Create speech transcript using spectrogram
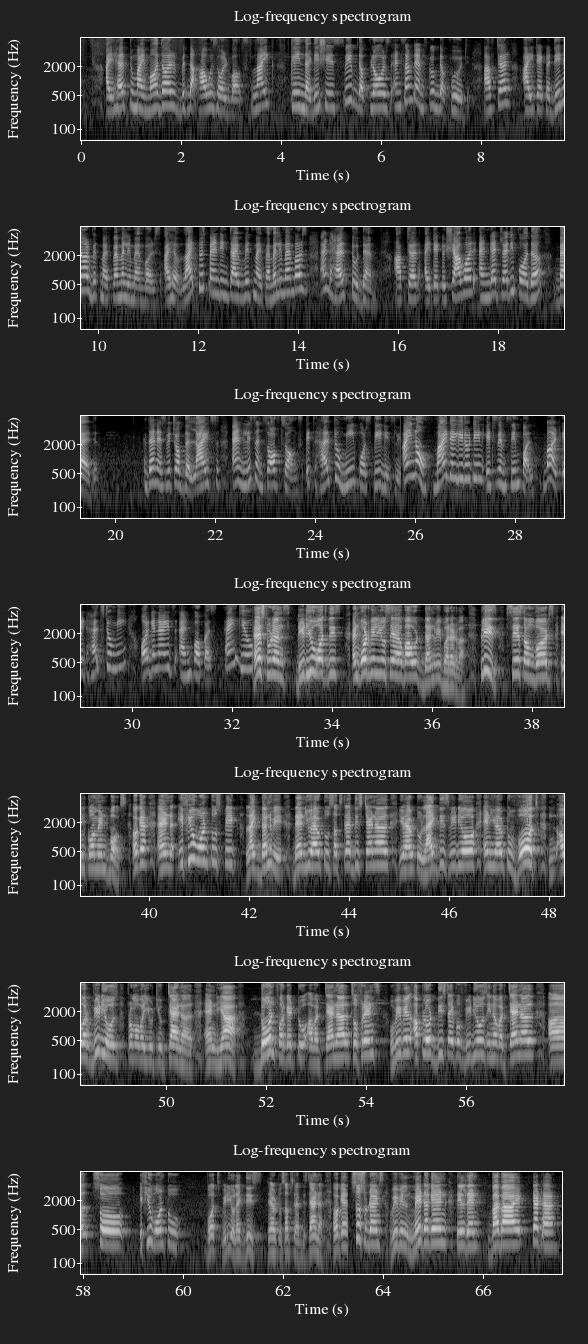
I help to my mother with the household works like clean the dishes, sweep the floors and sometimes cook the food. After I take a dinner with my family members. I have liked to spending time with my family members and help to them. After I take a shower and get ready for the bed. Then I switch off the lights and listen soft songs. It's helped to me for speedy sleep. I know my daily routine it seems simple, but it helps to me organize and focus. Thank you. Hey students, did you watch this? And what will you say about Dhanvi Bharadwa? Please say some words in comment box. Okay? And if you want to speak like Dhanvi, then you have to subscribe this channel, you have to like this video and you have to watch our videos from our YouTube channel. And yeah, don't forget to our channel. So friends, we will upload this type of videos in our channel. Uh, so if you want to watch video like this. You have to subscribe this channel. Okay? So students we will meet again. Till then bye bye tata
